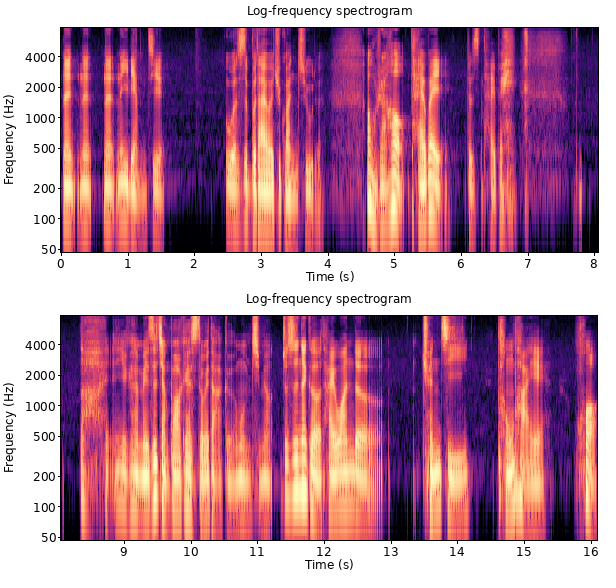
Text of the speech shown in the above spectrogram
那那那那一两届。我是不太会去关注的哦。然后台北不是台北 啊，你看每次讲 podcast 都会打嗝，莫名其妙。就是那个台湾的拳击铜牌耶，嚯，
